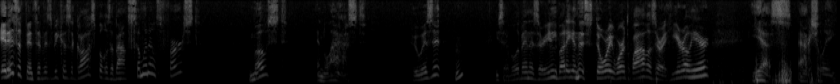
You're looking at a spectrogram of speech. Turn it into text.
it is offensive is because the gospel is about someone else first, most, and last. Who is it? Hmm? You say, well, Ben, is there anybody in this story worthwhile? Is there a hero here? Yes, actually.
